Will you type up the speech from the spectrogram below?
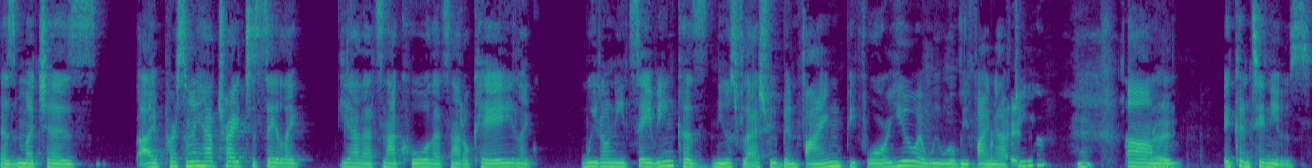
as much as I personally have tried to say, like, yeah, that's not cool. That's not okay. Like, we don't need saving because newsflash, we've been fine before you and we will be fine right. after you. Um, right. It continues.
